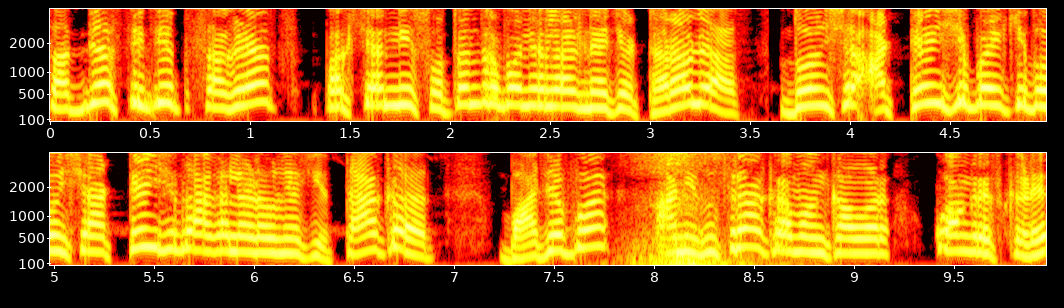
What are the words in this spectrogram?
सद्यस्थितीत सगळ्याच पक्षांनी स्वतंत्रपणे लढण्याचे ठरवल्यास दोनशे अठ्ठ्याऐंशी पैकी दोनशे अठ्ठ्याऐंशी जागा लढवण्याची ताकद भाजप आणि दुसऱ्या क्रमांकावर काँग्रेसकडे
